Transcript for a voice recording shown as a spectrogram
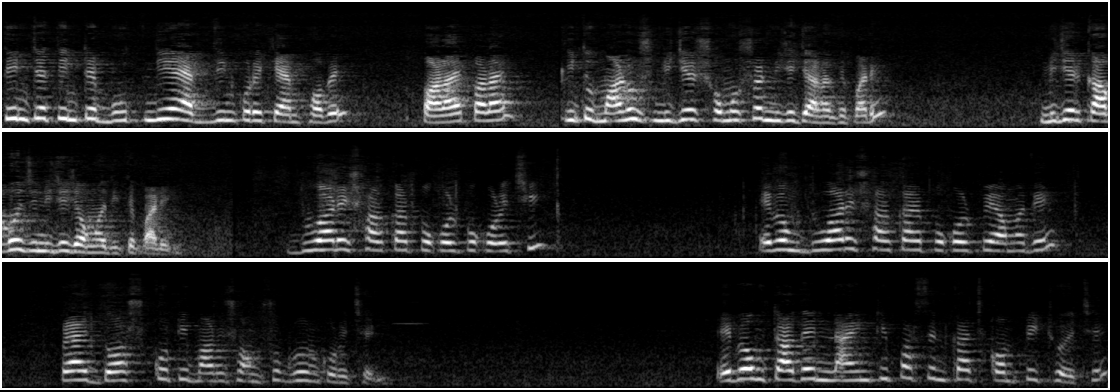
তিনটে তিনটে বুথ নিয়ে একদিন করে ক্যাম্প হবে, পাড়ায় পাড়ায়। কিন্তু মানুষ নিজের সমস্যা নিজে জানাতে পারে, নিজের কাগজ নিজে জমা দিতে পারে। দুয়ারে সরকার প্রকল্প করেছি এবং দুয়ারে সরকার প্রকল্পে আমাদের প্রায় দশ কোটি মানুষ অংশগ্রহণ করেছেন। এবং তাদের নাইনটি পার্সেন্ট কাজ কমপ্লিট হয়েছে।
